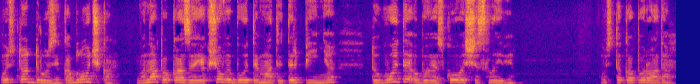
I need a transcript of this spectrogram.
Ось тут, друзі, каблучка. Вона показує, якщо ви будете мати терпіння, то будете обов'язково щасливі. Ось така порада.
